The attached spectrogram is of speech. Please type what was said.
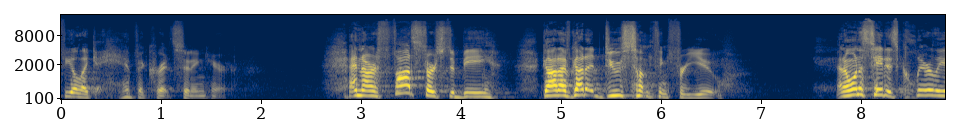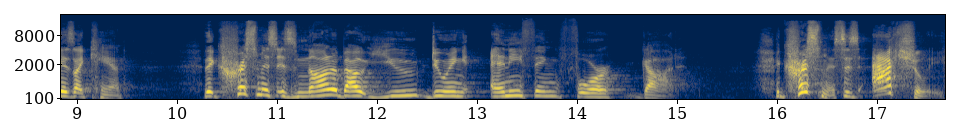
feel like a hypocrite sitting here. And our thought starts to be God, I've got to do something for you. And I want to say it as clearly as I can. that Christmas is not about you doing anything for God. Christmas is actually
